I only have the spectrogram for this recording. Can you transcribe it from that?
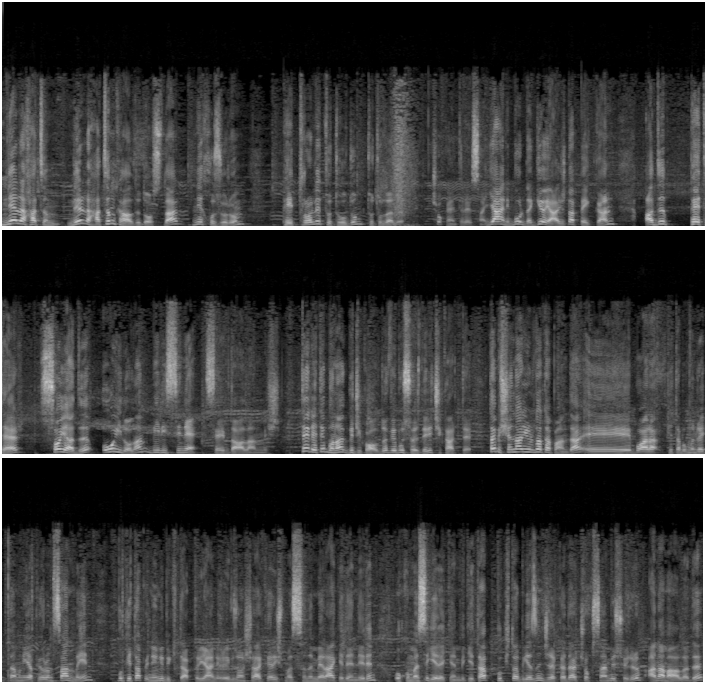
Ne rahatım, ne rahatım kaldı dostlar, ne huzurum. Petrole tutuldum tutulalı. Çok enteresan. Yani burada Göğe Ajda Pekkan adı Peter, soyadı Oil olan birisine sevdalanmış. TRT buna gıcık oldu ve bu sözleri çıkarttı. Tabii Şener Yurdatapan da eee, bu ara kitabımın reklamını yapıyorum sanmayın. Bu kitap önemli bir kitaptır. Yani Eurovision şarkı yarışmasını merak edenlerin okuması gereken bir kitap. Bu kitabı yazıncaya kadar çok samimi söylüyorum anam ağladı.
